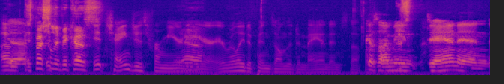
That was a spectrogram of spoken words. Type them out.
Um, Yeah. it's- especially because It changes from year Yeah. to year. It really depends on the demand and stuff. Because like I that. mean, Dan and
